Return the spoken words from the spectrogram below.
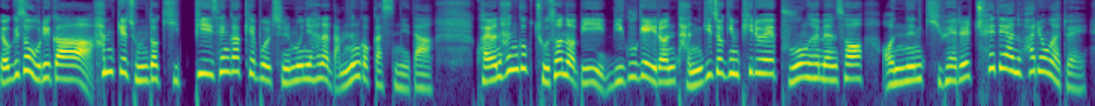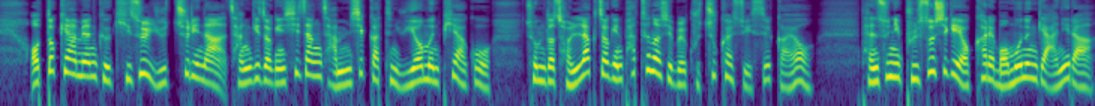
여기서 우리가 함께 좀 더 깊이 생각해 볼 질문이 하나 남는 것 같습니다. 과연 한국 조선업이 미국의 이런 단기적인 필요에 부응하면서 얻는 기회를 최대한 활용하되 어떻게 하면 그 기술 유출이나 장기적인 시장 잠식 같은 위험은 피하고 좀 더 전략적인 파트너십을 구축할 수 있을까요? 단순히 불쏘시개 역할에 머무는 게 아니라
